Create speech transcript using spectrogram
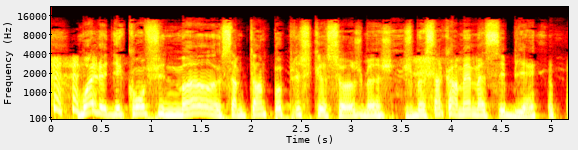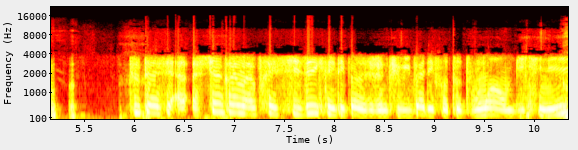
moi le déconfinement, ça me tente pas plus que ça. Je me, je me sens quand même assez bien. Tout à fait. Ah, je tiens quand même à préciser que pas, je ne publie pas des photos de moi en bikini. euh,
